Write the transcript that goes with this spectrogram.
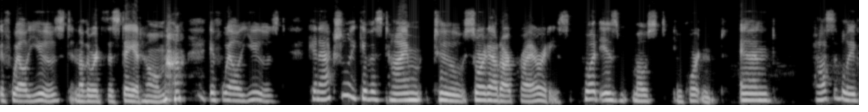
if well used, in other words, the stay at home, if well used, can actually give us time to sort out our priorities. What is most important? And possibly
